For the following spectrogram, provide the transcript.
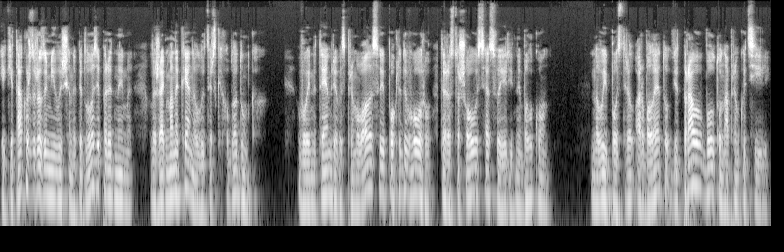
які також зрозуміли, що на підлозі перед ними лежать манекени у лицарських обладунках. Воїни темряви спрямували свої погляди вгору, де розташовувався своєрідний балкон. Новий постріл арбалету відправив болт у напрямку цілі,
